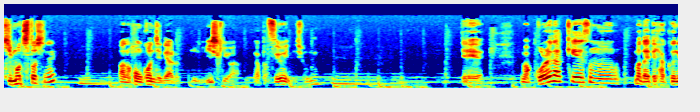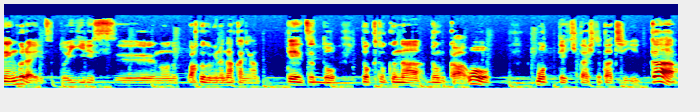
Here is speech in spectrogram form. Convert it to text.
気持ちとしてね、うん。あの、香港人であるっていう意識はやっぱ強いんでしょうね。うん。で、まあこれだけその、まあ大体100年ぐらいずっとイギリスの枠組みの中にあって、ずっと独特な文化を持ってきた人たちが、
